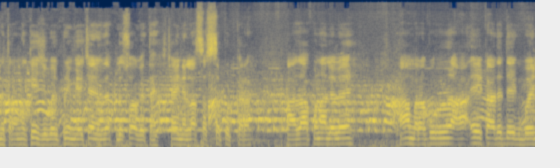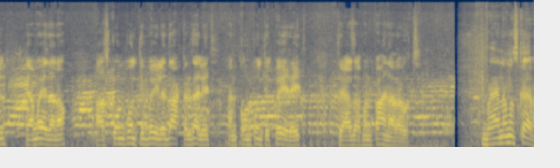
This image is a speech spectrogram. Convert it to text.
मित्रांनो के जी बैल प्रेमी या चॅनलमध्ये आपलं स्वागत आहे. चॅनलला असाच सपोर्ट करा. आज आपण आलेलो आहे आमरापूर एक आदत एक बैल या मैदानावर. आज कोणकोणती बैल दाखल झालेत आणि कोणकोणते पैर आहेत ते आज आपण पाहणार आहोत. भया नमस्कार.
